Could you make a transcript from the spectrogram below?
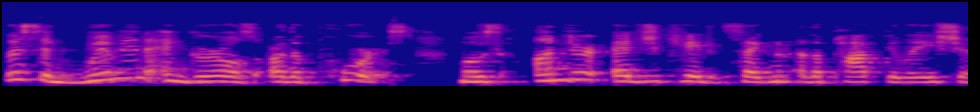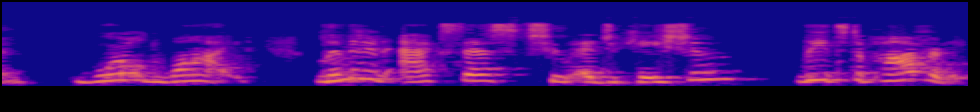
Listen, women and girls are the poorest, most undereducated segment of the population worldwide. Limited access to education leads to poverty,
